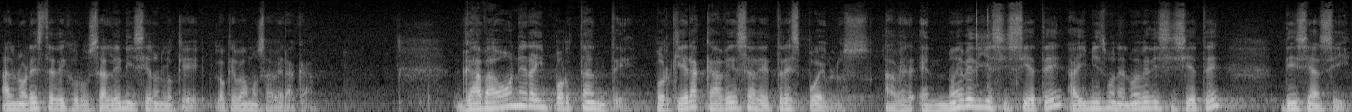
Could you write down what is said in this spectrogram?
al noreste de Jerusalén, hicieron lo que, lo que vamos a ver acá. Gabaón era importante porque era cabeza de tres pueblos. A ver, en 9.17, ahí mismo en el 9.17, dice así,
